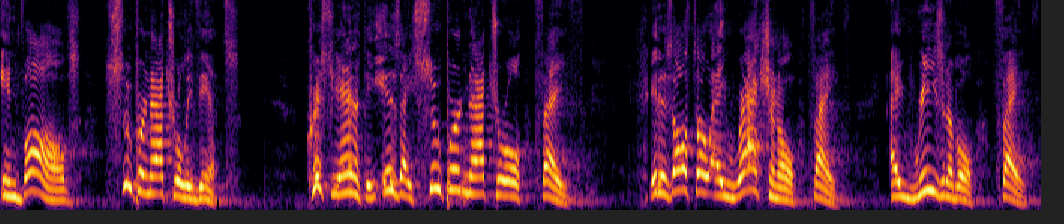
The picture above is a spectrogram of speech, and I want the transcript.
involves supernatural events. Christianity is a supernatural faith. It is also a rational faith, a reasonable faith.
